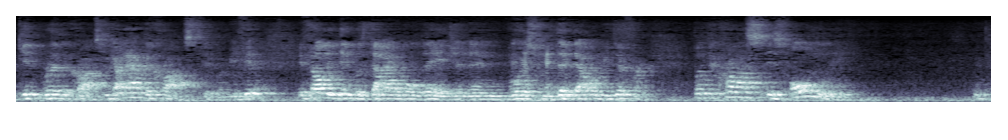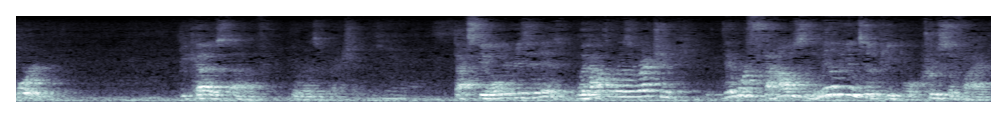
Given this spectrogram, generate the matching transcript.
get rid of the cross. We got to have the cross too. I mean, if, it, if all he did was die of old age and then voice from dead, that would be different. But the cross is only important because of the resurrection. Yes. That's the only reason it is. Without the resurrection, there were thousands, millions of people crucified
